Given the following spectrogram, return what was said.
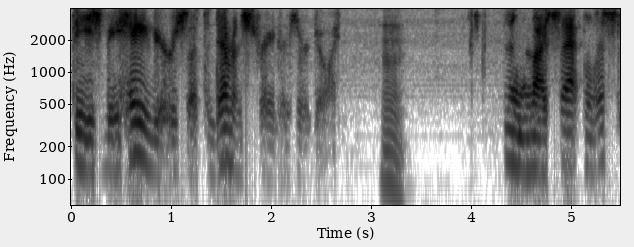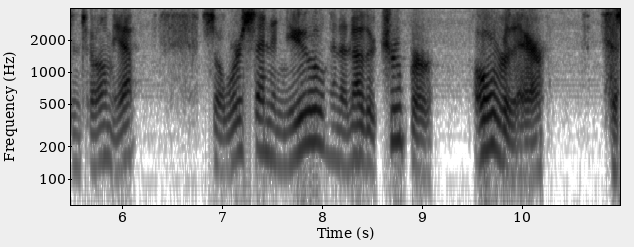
these behaviors that the demonstrators are doing. Hmm. And I sat and listened to them, yep. So we're sending you and another trooper over there as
